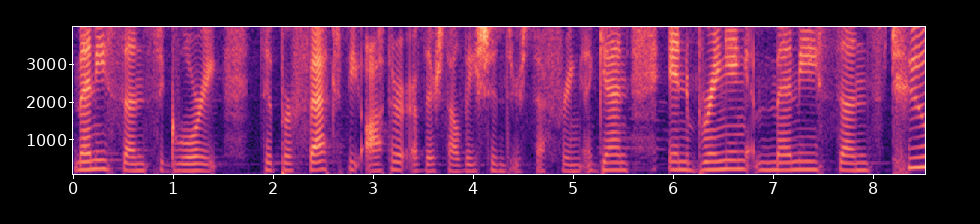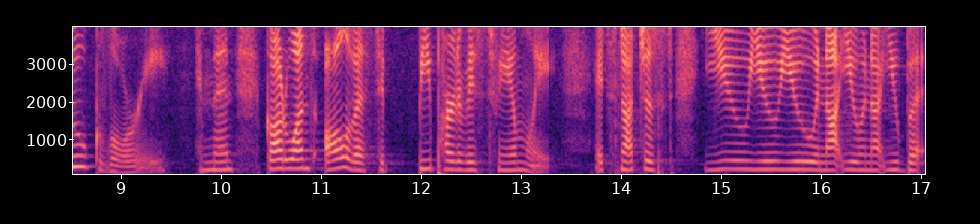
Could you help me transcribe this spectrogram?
many sons to glory, to perfect the author of their salvation through suffering. Again, in bringing many sons to glory. Amen. God wants all of us to be part of his family. It's not just you, you, you, and not you, and not you, but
